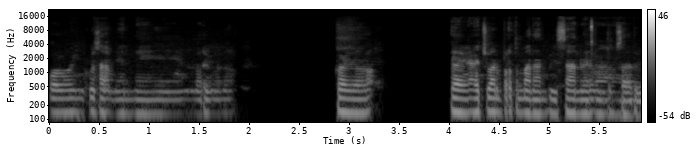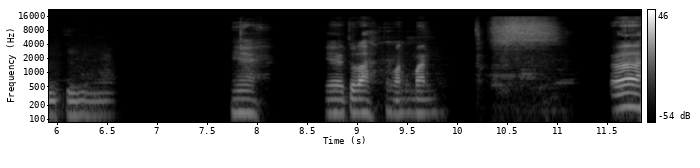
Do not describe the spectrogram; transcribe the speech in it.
followingku sama ini mari ngono kayak kayak acuan pertemanan pisan ya untuk Ah. saat ini ya ya itulah teman-teman ah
